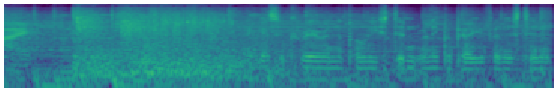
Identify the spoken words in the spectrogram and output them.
Bye. I guess a career in the police didn't really prepare you for this, did it?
